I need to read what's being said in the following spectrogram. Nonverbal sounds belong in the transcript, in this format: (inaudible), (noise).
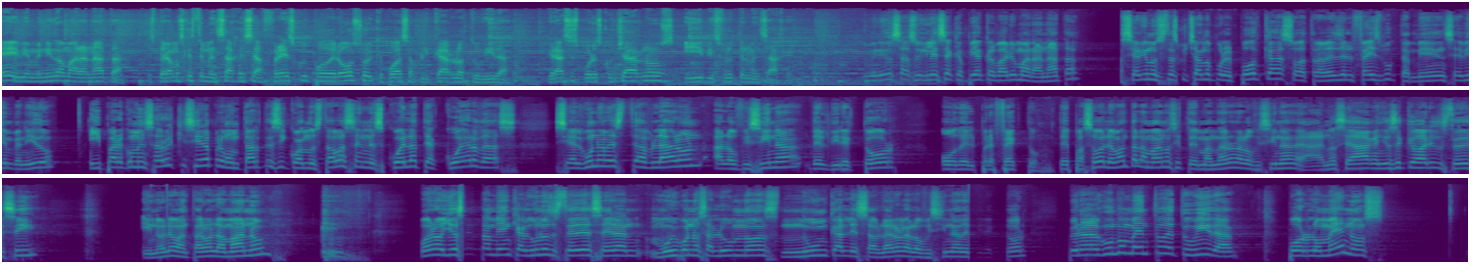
Hey, bienvenido a Maranata. Esperamos que este mensaje sea fresco y poderoso y que puedas aplicarlo a tu vida. Gracias por escucharnos y disfrute el mensaje. Bienvenidos a su iglesia Capilla Calvario Maranata. Si alguien nos está escuchando por el podcast o a través del Facebook, también sé bienvenido. Y para comenzar hoy quisiera preguntarte si cuando estabas en la escuela te acuerdas si alguna vez te hablaron a la oficina del director o del prefecto. ¿Te pasó? Levanta la mano si te mandaron a la oficina. Ah, no se hagan. Yo sé que varios de ustedes sí y no levantaron la mano. (clears throat) Bueno, yo sé también que algunos de ustedes eran muy buenos alumnos, nunca les hablaron a la oficina del director, pero en algún momento de tu vida, por lo menos,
